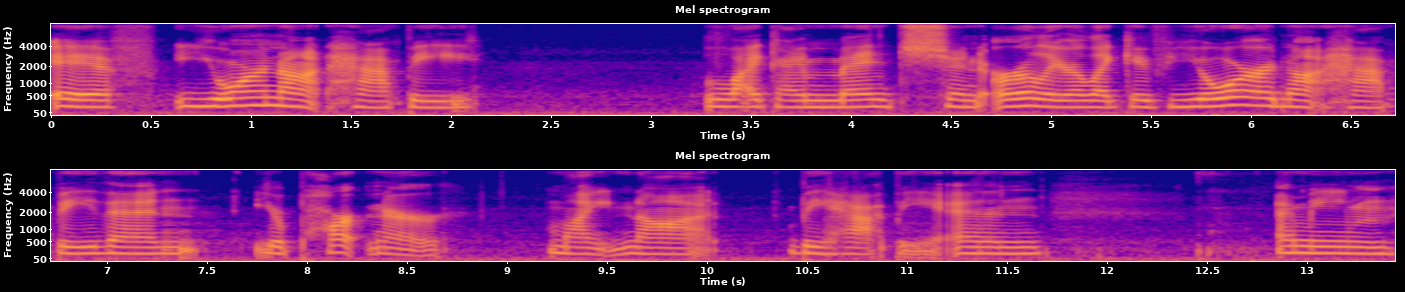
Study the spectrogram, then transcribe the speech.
if you're not happy, like I mentioned earlier, like if you're not happy, then your partner might not be happy. And I mean,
